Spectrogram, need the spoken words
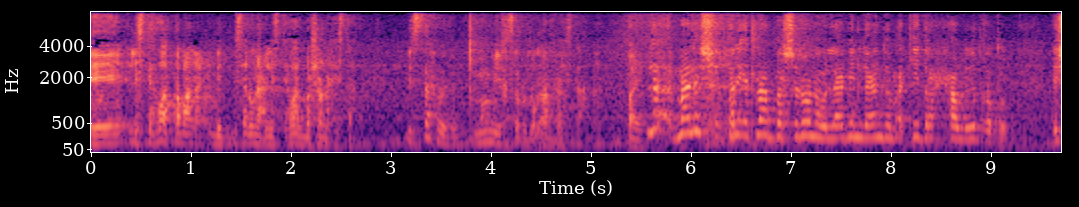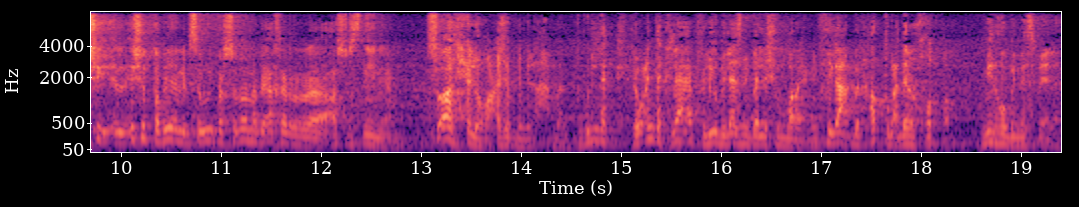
إيه الاستحواذ طبعا بيسألونا عن الاستحواذ برشلونة حيستحوذ. يستحوذوا المهم يخسروا بالآخر. يستحوذ طيب. لا معلش طريقة لعب برشلونة واللاعبين اللي عندهم أكيد راح يحاولوا يضغطوا. شيء الشيء الطبيعي اللي بيسويه برشلونة بآخر 10 سنين يعني. سؤال حلو عجبني من أحمد. بقول لك لو عندك لاعب في اليوفي لازم يبلش من المباراه يعني في لاعب بنحطه بعدين الخطه مين هو بالنسبة لك؟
